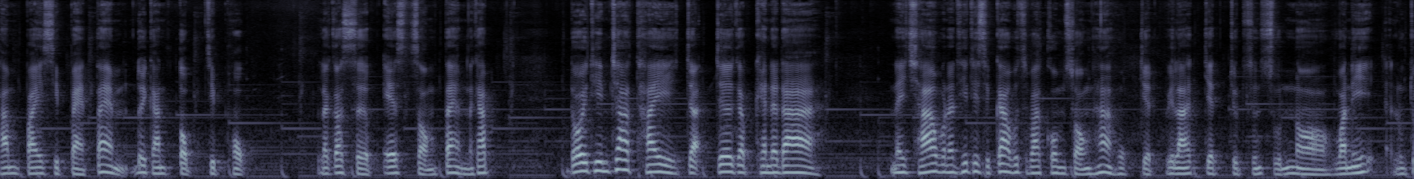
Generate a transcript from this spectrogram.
ทำไป 18 แต้มด้วยการตบ 16 แล้วก็เสิร์ฟ S 2แต้มนะครับ โดยทีมชาติไทยจะเจอกับแคนาดา ในเช้าวันอาทิตย์ที่ 19 พฤษภาคม 2567 เวลา 7.00 น วันนี้ลุงโจ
